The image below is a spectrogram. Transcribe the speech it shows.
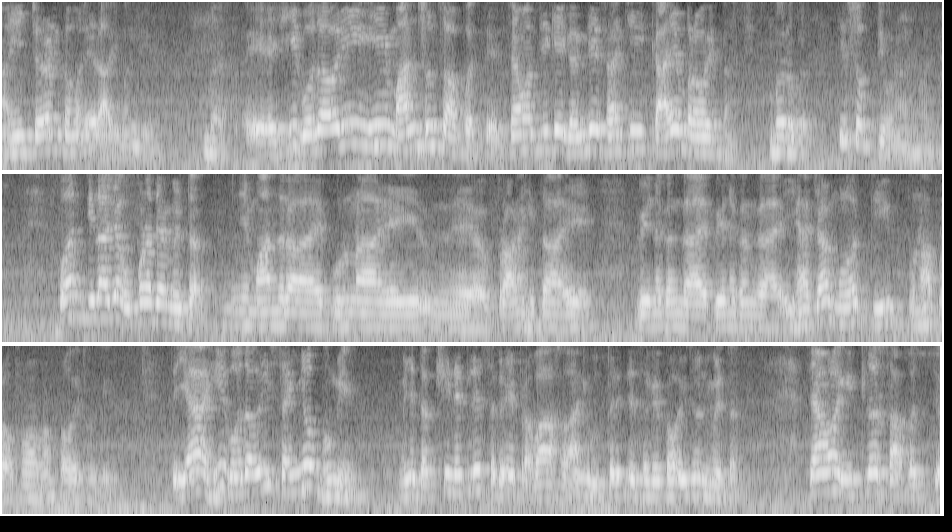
आणि चरणकमल हे राजमंदिर ही गोदावरी ही मान्सूनचं अपत्य आहे. त्याच्यामध्ये काही गंगेसारखी कायम प्रवाहित नसते. बरोबर. ती सुप्ती उन्हाळ्यामध्ये पण तिला ज्या उपनद्या मिळतात म्हणजे मांजरा आहे पूर्णा आहे प्राणहिता आहे वेनगंगा आहे पेनगंगा आहे ह्याच्यामुळं ती पुन्हा प्र प्र- प्रवाहित होते. तर या ही गोदावरी संयोग भूमी आहे. म्हणजे दक्षिणेतले सगळे प्रवाह आणि उत्तरेतले सगळे प्रवाह इथून मिळतात. त्यामुळे इथलं स्थापत्य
